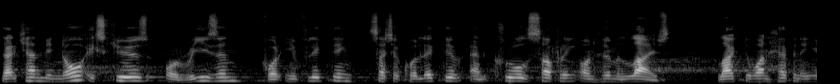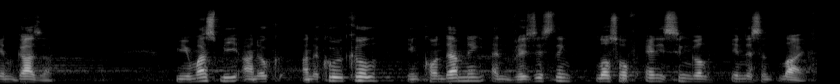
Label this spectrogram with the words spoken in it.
There can be no excuse or reason for inflicting such a collective and cruel suffering on human lives, like the one happening in Gaza. We must be unequivocal in condemning and resisting loss of any single innocent life.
